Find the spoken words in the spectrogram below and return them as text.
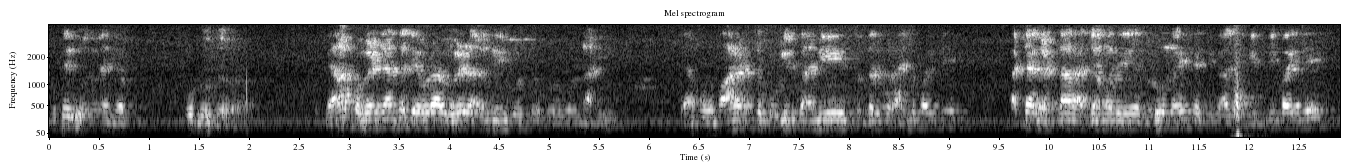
कुठेही होतं त्यांच्या फोटोचं त्यांना पकडण्याचा एवढा वेळ लागणे ही गोष्ट बरोबर नाही. त्यामुळे महाराष्ट्र पोलिसांनी सतर्क राहिलं पाहिजे. अशा घटना राज्यामध्ये घडू नये त्याची काळजी घेतली पाहिजे.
